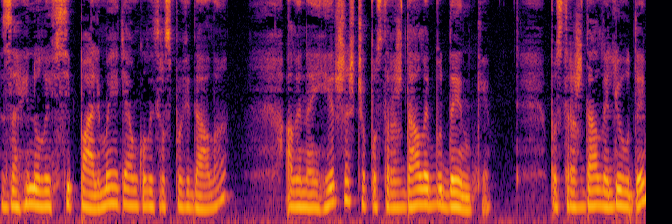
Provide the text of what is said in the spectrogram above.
загинули всі пальми, як я вам колись розповідала. Але найгірше, що постраждали будинки. Постраждали люди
